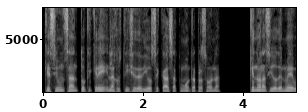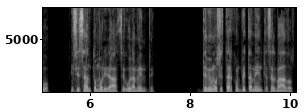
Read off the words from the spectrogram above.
que si un santo que cree en la justicia de Dios se casa con otra persona que no ha nacido de nuevo, ese santo morirá seguramente. Debemos estar completamente salvados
